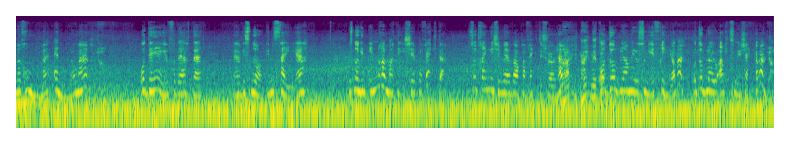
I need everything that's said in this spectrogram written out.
Vi rommer enda mer. Og det er jo fordi at eh, hvis noen sier Hvis noen innrømmer at de ikke er perfekte, så trenger ikke vi å være perfekte sjøl heller. Nei, nei, Og da blir vi jo så mye friere. Og da blir jo alt så mye kjekkere. Ja.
